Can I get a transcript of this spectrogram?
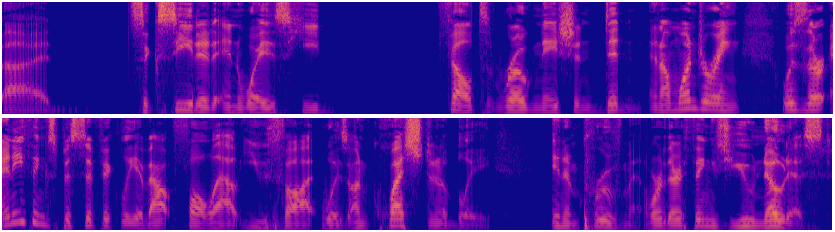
uh, succeeded in ways he felt Rogue Nation didn't. And I'm wondering, was there anything specifically about Fallout you thought was unquestionably an improvement? Were there are things you noticed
